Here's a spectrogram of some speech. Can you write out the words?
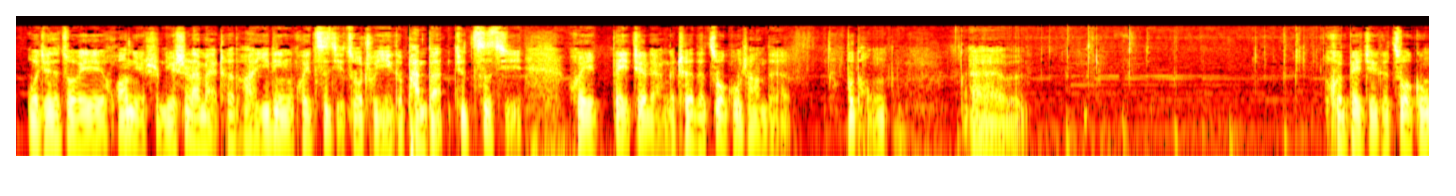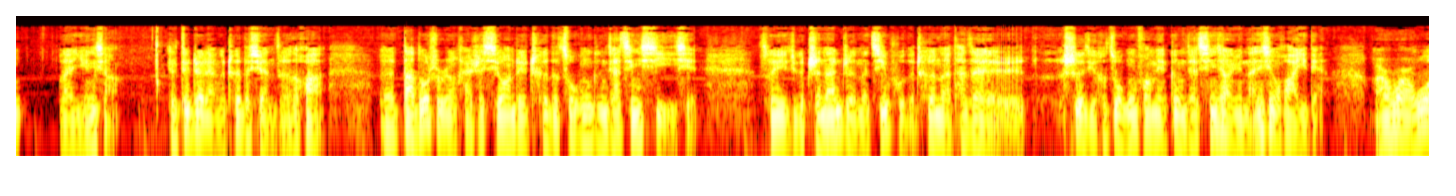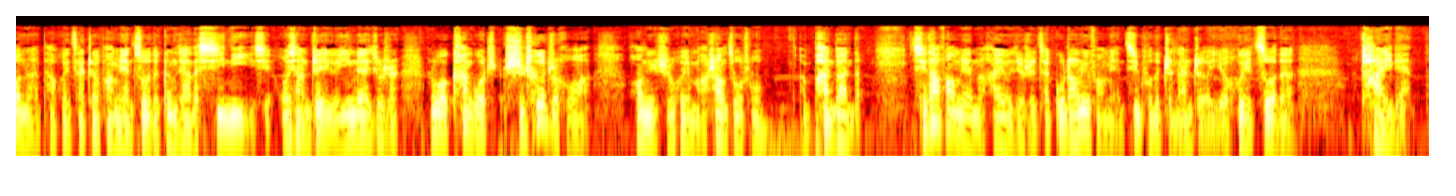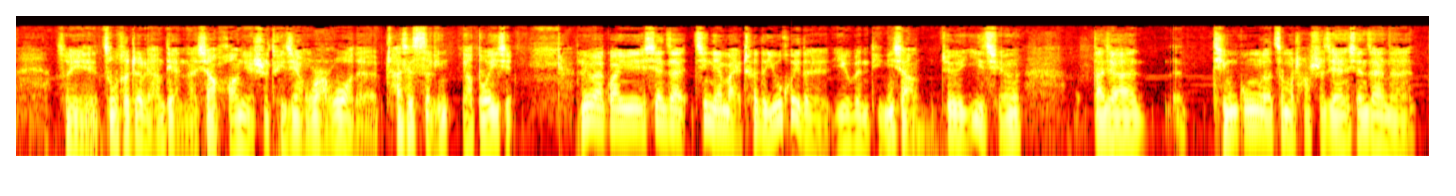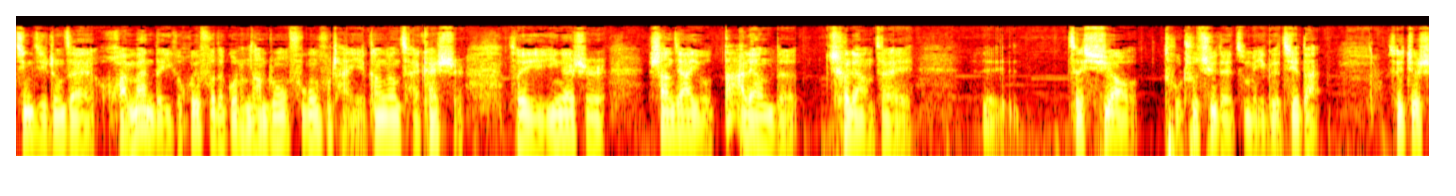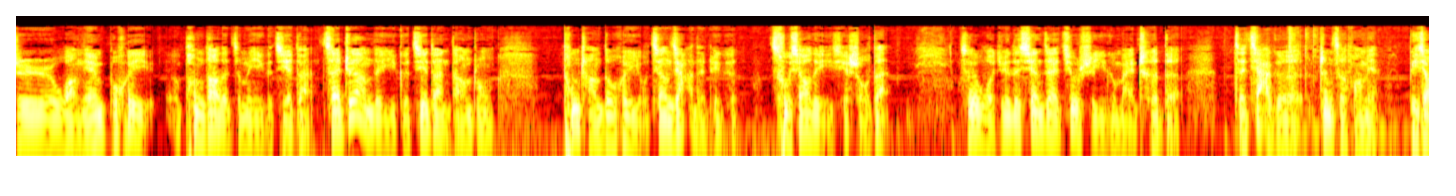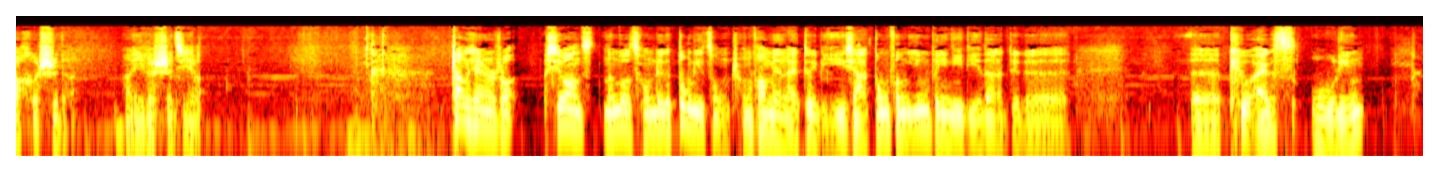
我觉得作为黄女士、女士来买车的话，一定会自己做出一个判断，就自己会被这两个车的做工上的不同，呃，会被这个做工来影响。就对这两个车的选择的话，呃，大多数人还是希望这车的做工更加精细一些。所以这个指南者呢，吉普的车呢，它在设计和做工方面更加倾向于男性化一点，而沃尔沃呢，它会在这方面做得更加的细腻一些。我想这个应该就是如果看过实车之后啊，黄女士会马上做出判断的。其他方面呢，还有就是在故障率方面，吉普的指南者也会做的差一点。所以综合这两点呢，向黄女士推荐沃尔沃的 x C 四零要多一些。另外，关于现在今年买车的优惠的一个问题，你想这个疫情，大家停工了这么长时间，现在呢经济正在缓慢的一个恢复的过程当中，复工复产也刚刚才开始，所以应该是商家有大量的车辆在呃在需要吐出去的这么一个阶段，所以这是往年不会碰到的这么一个阶段，在这样的一个阶段当中。通常都会有降价的这个促销的一些手段，所以我觉得现在就是一个买车的，在价格政策方面比较合适的啊一个时机了。张先生说，希望能够从这个动力总成方面来对比一下东风英菲尼迪的这个呃 QX 五零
